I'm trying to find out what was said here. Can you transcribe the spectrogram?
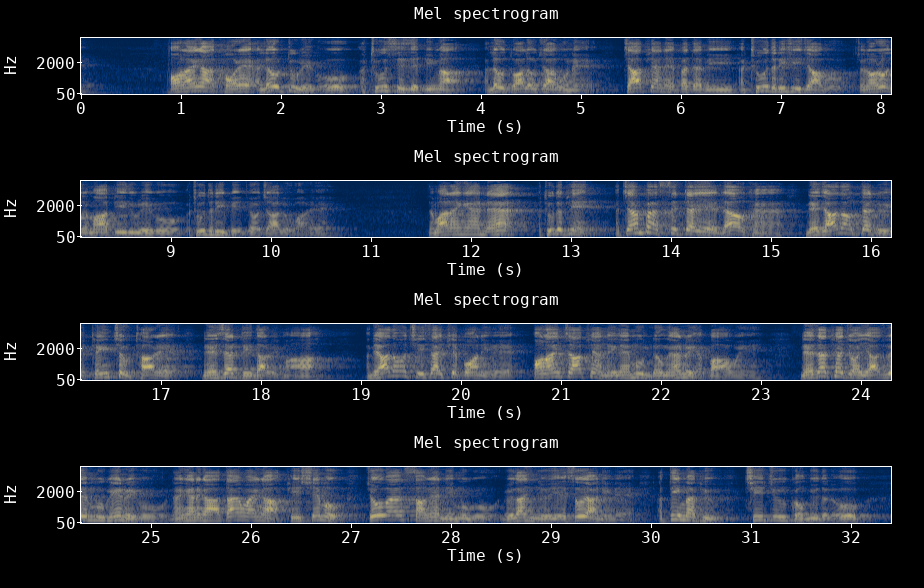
။အွန်လိုင်းကခေါ်တဲ့အလုပ်အတုတွေကိုအထူးစစ်စစ်ပြီးမှအလုပ်သွားလုပ်ကြဖို့နဲ့ကြားဖြတ်နဲ့ပတ်သက်ပြီးအထူးသတိရှိကြဖို့ကျွန်တော်တို့မြန်မာပြည်သူတွေကိုအထူးသတိပေးပြောကြားလိုပါတယ်။ မြန်မာနိုင်ငံနဲ့အထူးသဖြင့်အကြမ်းဖက်စစ်တပ်ရဲ့လက်အောက်ခံနေကြားဆောင်တပ်တွေထိန်းချုပ်ထားတဲ့နေဆက်ဒေသတွေမှာအများဆုံးအခြေစိုက်ဖြစ်ပွားနေတဲ့အွန်လိုင်းကြားဖြတ်လိမ်လည်မှုလုပ်ငန်းတွေအပါအဝင်နေဆက်ဖြတ်ကျော်ရာဇဝတ်မှုခင်းတွေကိုနိုင်ငံတကာအတိုင်းအဝိုင်းကဖြေရှင်းမှုကြိုးပမ်းဆောင်ရွက်နေမှုကိုမြို့သားညီညွတ်ရေးအစိုးရအနေနဲ့အတိမတ်ပြုချီးကျူးဂုဏ်ပြုသလို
